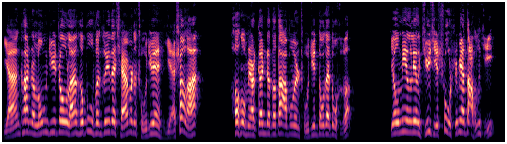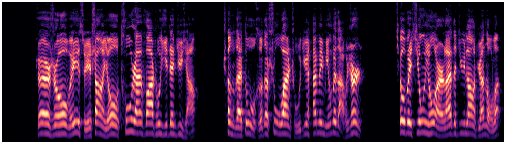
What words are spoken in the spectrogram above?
眼看着龙驹、周兰和部分追在前面的楚军也上了岸，后面跟着的大部分楚军都在渡河，就命令举起数十面大红旗。这时候，渭水上游突然发出一阵巨响，正在渡河的数万楚军还没明白咋回事呢，就被汹涌而来的巨浪卷走了。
